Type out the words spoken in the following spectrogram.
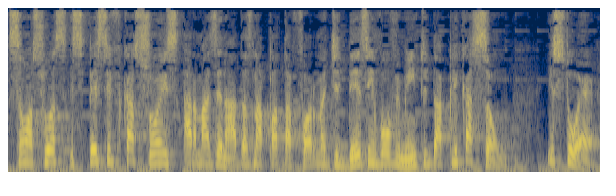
são as suas especificações armazenadas na plataforma de desenvolvimento da aplicação. Isto é,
